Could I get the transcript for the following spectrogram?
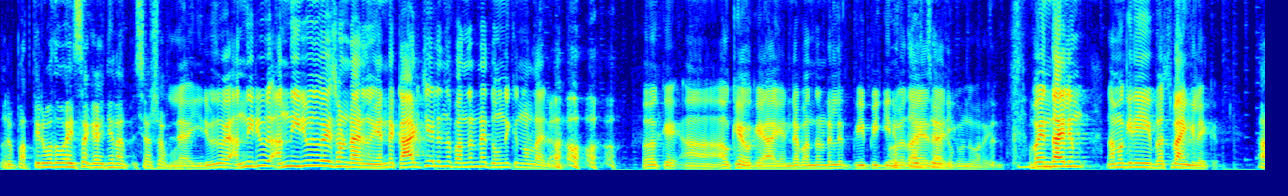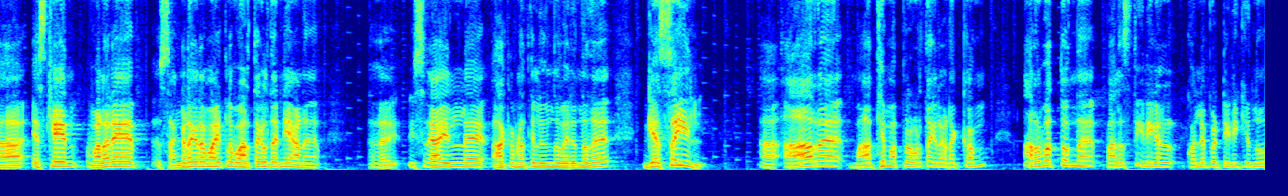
ഒരു പത്തിരുപത് വയസ്സ് കഴിഞ്ഞ ശേഷം ഇല്ല ഇരുപത് അന്ന് ഇരുപത് അന്ന് ഇരുപത് വയസ്സുണ്ടായിരുന്നു. എന്റെ കാഴ്ചയിൽ നിന്ന് പന്ത്രണ്ടേ തോന്നിക്കുന്നുള്ളായിരുന്നു. ഓക്കെ ആ ഓക്കെ ഓക്കെ. ആ എന്റെ പന്ത്രണ്ടിൽ പി പിക്ക് ഇരുപതായതായിരിക്കും എന്ന് പറയുന്നു. അപ്പൊ എന്തായാലും നമുക്കിനി ബസ് ബാങ്കിലേക്ക്. എസ് കെ എൻ വളരെ സങ്കടകരമായിട്ടുള്ള വാർത്തകൾ തന്നെയാണ് ഇസ്രായേലിലെ ആക്രമണത്തിൽ നിന്ന് വരുന്നത്. ഗസയിൽ ആറ് മാധ്യമപ്രവർത്തകരടക്കം അറുപത്തൊന്ന് പലസ്തീനികൾ കൊല്ലപ്പെട്ടിരിക്കുന്നു.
